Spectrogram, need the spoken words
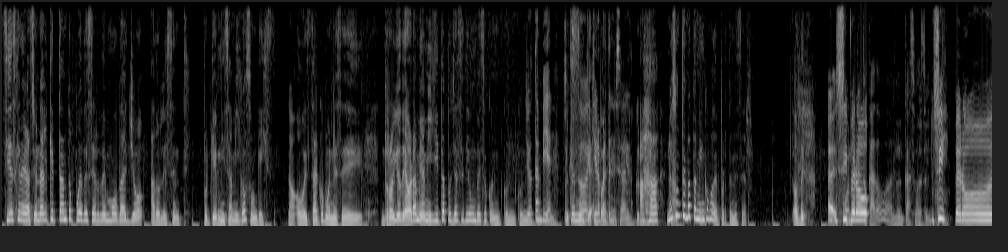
si es generacional, ¿qué tanto puede ser de moda yo adolescente? Porque mis amigos son gays, ¿no? O está como en ese rollo de ahora mi amiguita pues ya se dio un beso con... con, con- Yo también, Yo porque también soy, que- quiero bueno, pertenecer al grupo. Ajá, ¿no, es un tema también como de pertenecer? O de... Ah, sí, ¿O no te ha tocado algún caso así? Sí, pero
